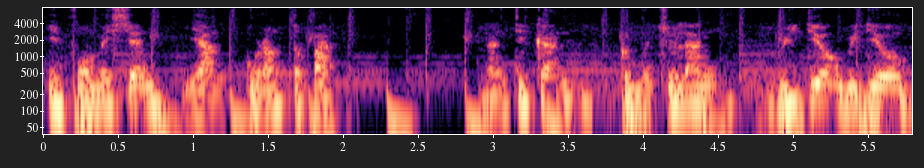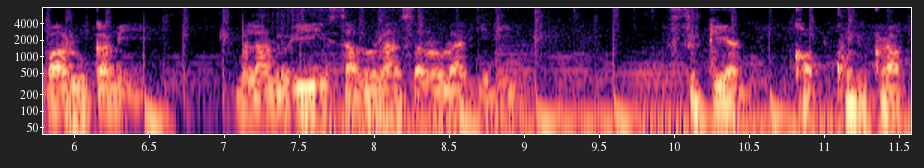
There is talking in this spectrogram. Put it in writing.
information yang kurang tepat. Nantikan kemunculan video-video baru kami melalui saluran-saluran ini. Sekian, Kop Kun Krab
